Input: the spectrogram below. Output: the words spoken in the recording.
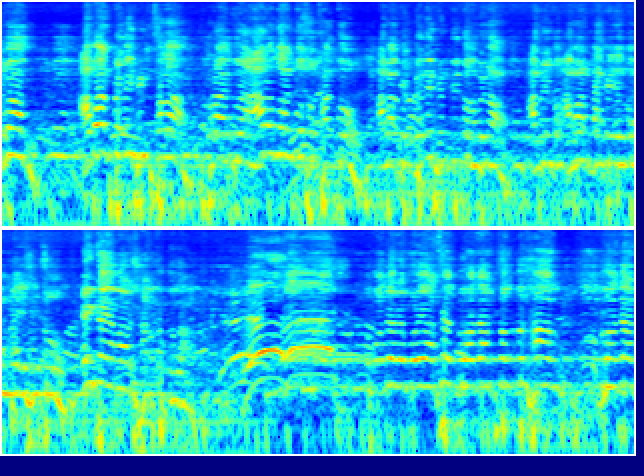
এবং আবার বেনিফিট ছাড়া প্রায় আরও দশ বছর থাকব আমাকে বেনিফিট দিতে হবে না। আমি আমার ডাকে যে তোমরা এসেছ এইটাই আমার সার্থকতা। তোমাদের আছে দু হাজার চোদ্দ সাল দু হাজার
